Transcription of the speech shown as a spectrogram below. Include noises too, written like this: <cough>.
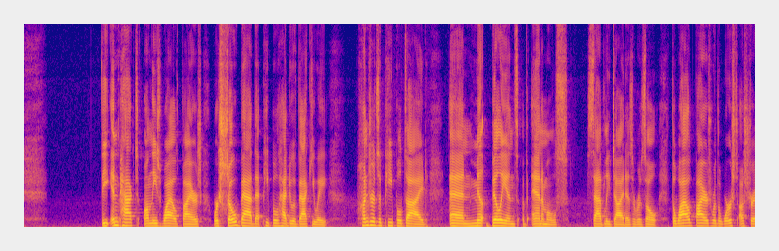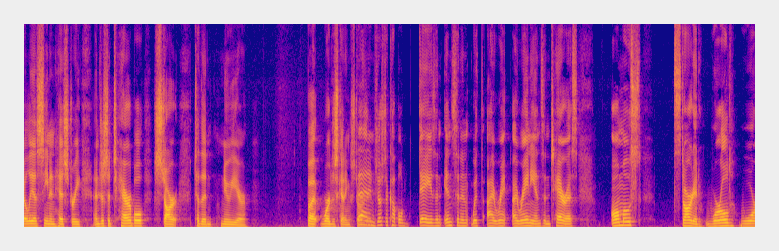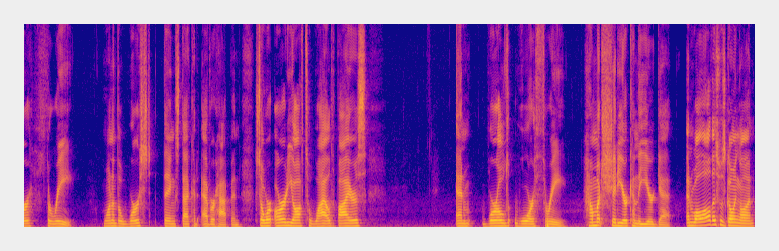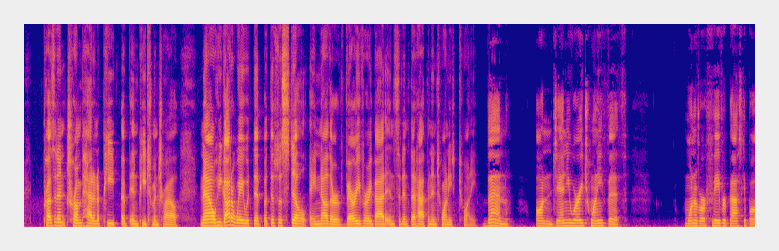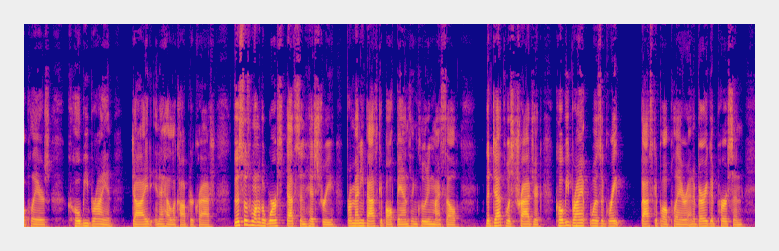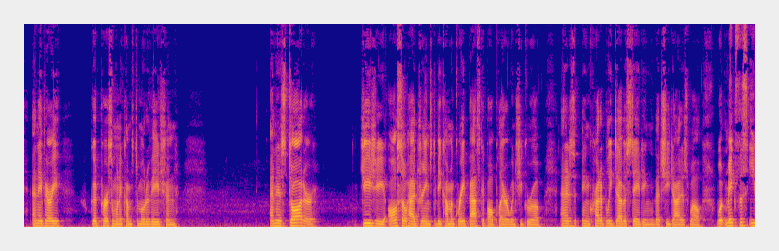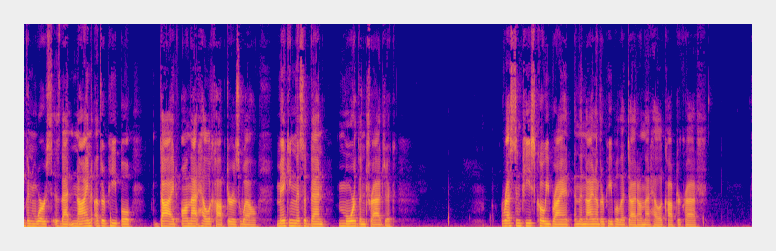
The impact on these wildfires were so bad that people had to evacuate. Hundreds of people died, and billions of animals sadly died as a result. The wildfires were the worst Australia has seen in history and just a terrible start to the new year but we're just getting started. Then, in just a couple days, an incident with Iran- Iranians and terrorists almost started World War III. One of the worst things that could ever happen. So we're already off to wildfires and World War III. How much shittier can the year get? And while all this was going on, President Trump had an uh, impeachment trial. Now, he got away with it, but this was still another very, very bad incident that happened in 2020. Then, on January 25th, one of our favorite basketball players, Kobe Bryant, died in a helicopter crash. This was one of the worst deaths in history for many basketball fans, including myself. The death was tragic. Kobe Bryant was a great basketball player and a very good person, and a very good person when it comes to motivation and his daughter, Gigi, also had dreams to become a great basketball player when she grew up, and it is incredibly devastating that she died as well. What makes this even worse is that nine other people died on that helicopter as well, making this event more than tragic. Rest in peace, Kobe Bryant, and the nine other people that died on that helicopter crash.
